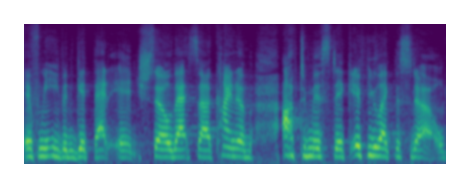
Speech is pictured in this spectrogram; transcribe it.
if we even get that inch. So that's uh, kind of optimistic if you like the snow.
